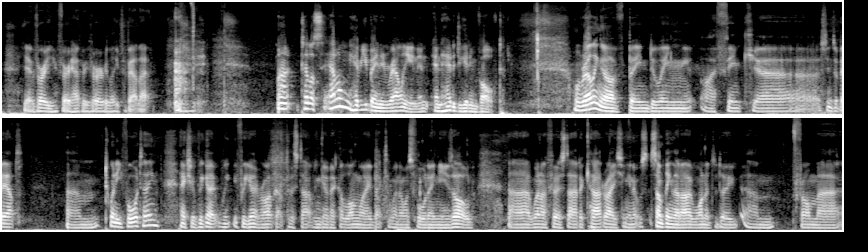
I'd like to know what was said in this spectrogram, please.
yeah, very very happy, very relieved about that. Mark, tell us, how long have you been in rallying and, and how did you get involved? Well, rallying I've been doing, I think, uh, since about um, 2014. Actually, if we go we, if we go right back to the start, we can go back a long way back to when I was 14 years old, uh, when I first started kart racing, and it was something that I wanted to do um, from uh,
